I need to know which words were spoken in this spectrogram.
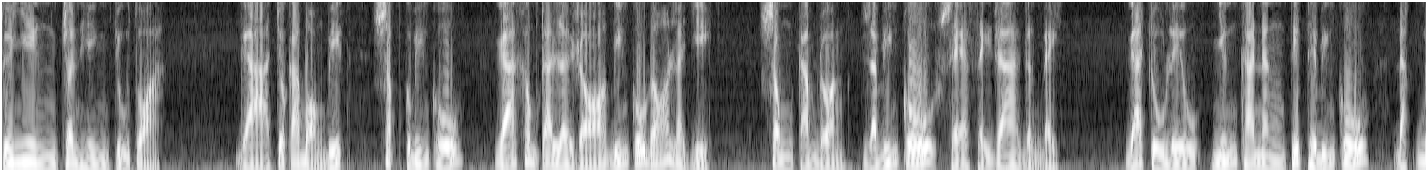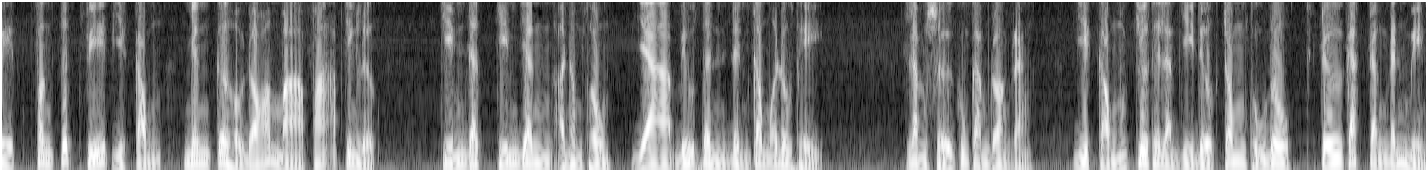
Tuy nhiên John Hiên chủ tọa, gã cho cả bọn biết sắp có biến cố, gã không trả lời rõ biến cố đó là gì. Song cam đoan là biến cố sẽ xảy ra gần đây. Gã trù liệu những khả năng tiếp theo biến cố, đặc biệt phân tích phía Việt Cộng nhân cơ hội đó mà phá áp chiến lược, chiếm đất chiếm dân ở nông thôn và biểu tình đình công ở đô thị. Lâm Sử cũng cam đoan rằng Việt Cộng chưa thể làm gì được trong thủ đô trừ các trận đánh miền.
